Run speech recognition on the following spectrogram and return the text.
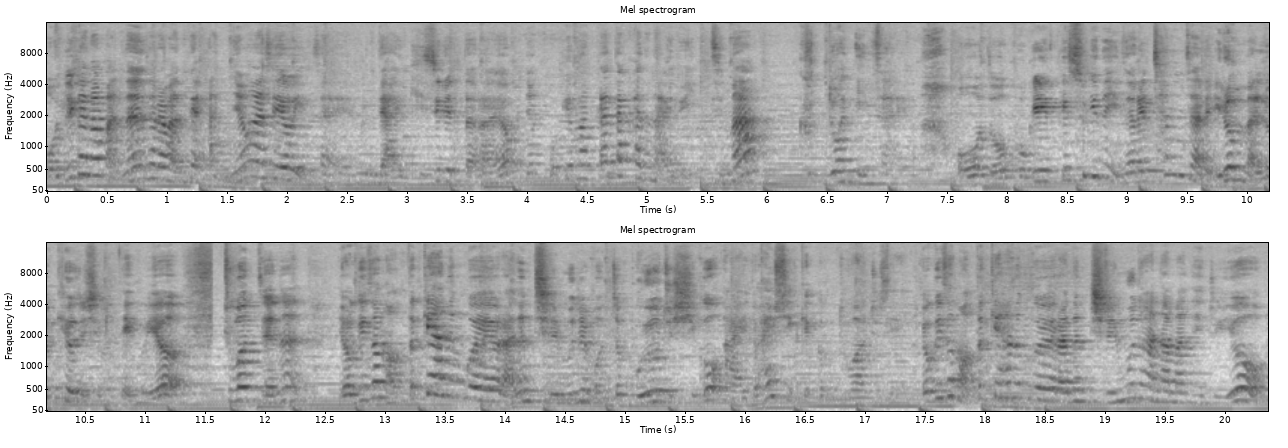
어딜 가나 만나는 사람한테 안녕하세요 인사해요 근데 아이 기질에 따라요 그냥 고개만 까딱하는 아이도 있지만 그 또한 인사해요 어, 너 고개 이렇게 숙이는 인사를 참 잘해. 이런 말로 키워주시면 되고요. 두 번째는 여기선 어떻게 하는 거예요? 라는 질문을 먼저 보여주시고 아이도 할 수 있게끔 도와주세요. 여기선 어떻게 하는 거예요? 라는 질문 하나만 해도요.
